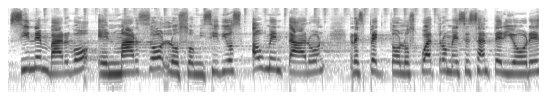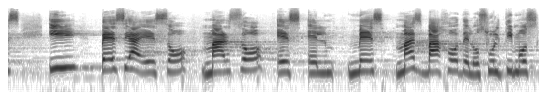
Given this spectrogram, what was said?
Sin embargo, en marzo los homicidios aumentaron respecto a los cuatro meses anteriores y Pese a eso, marzo es el mes más bajo de los últimos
